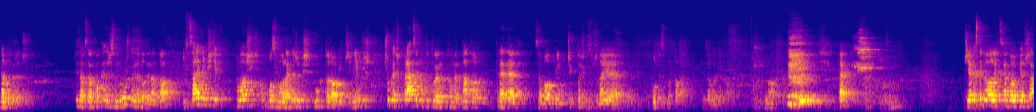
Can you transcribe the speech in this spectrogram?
na różne rzeczy. Czyli znowu chcę pokazać, że są różne metody na to i wcale nie musicie prosić o pozwolenie, żebyś mógł to robić. Czyli nie musisz szukać pracy pod tytułem komentator, trener, zawodnik, czy ktoś, kto sprzedaje buty sportowe tym zawodnikom. no, Tak? Czy jaka z tego lekcja była pierwsza?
